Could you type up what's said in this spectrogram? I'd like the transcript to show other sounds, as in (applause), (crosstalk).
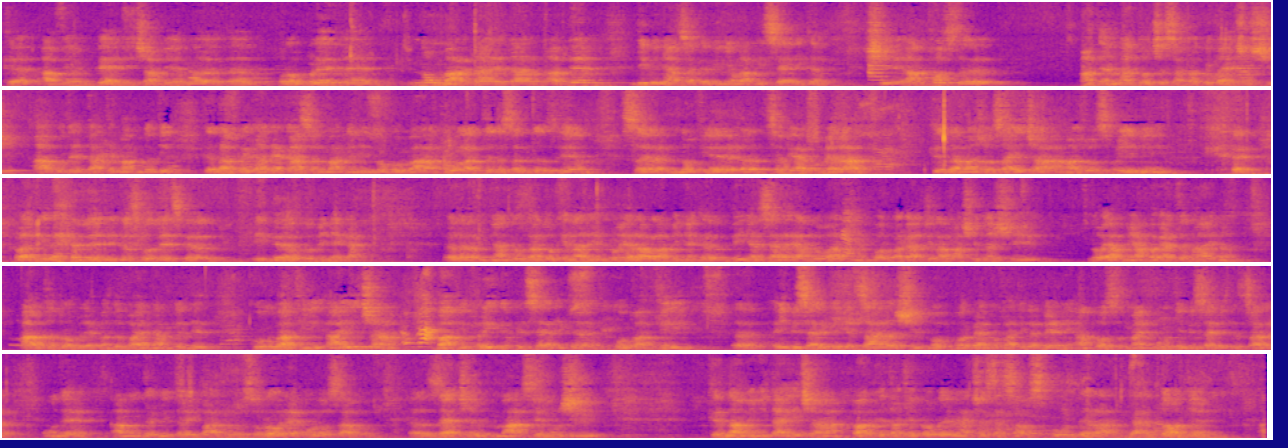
că avem perici, avem uh, uh, probleme, nu mari tare, dar avem dimineața că venim la biserică și am fost uh, atent la tot ce s-a făcut aici și a avut dreptate. M-am gândit, când am plecat de acasă, m-am gândit nu cumva o la târg, să întârziem, să nu fie, uh, să fie aglomerat. Când am ajuns aici, am ajuns primii, fratele Beni ne spuneți că e greu duminica. Uh, Mi-am căutat ochelarii, nu erau la mine, că bine seara i-am luat în portbagajii la mașină și noi am, i-am băgat în haină. Altă problemă. După aia ne-am gândit cum va fi aici, va fi frig în biserică, cum va fi. Uh, E biserică de țară și vo- vorbeam cu fratele Beni, am fost în mai multe biserici de țară unde am întâlnit 3-4 surori acolo sau uh, 10 maximul și când am venit aici, parcă toate problemele acestea s-au spulberat, dar toate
